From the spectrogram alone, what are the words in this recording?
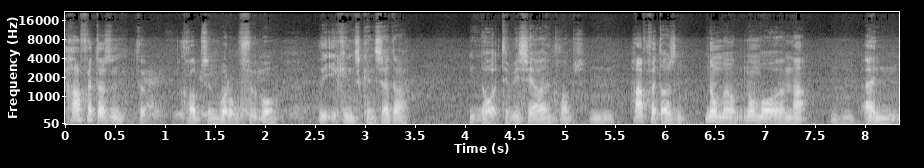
half a dozen foot clubs in world football that you can consider not to be selling clubs. Half a dozen, no more, no more than that. And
